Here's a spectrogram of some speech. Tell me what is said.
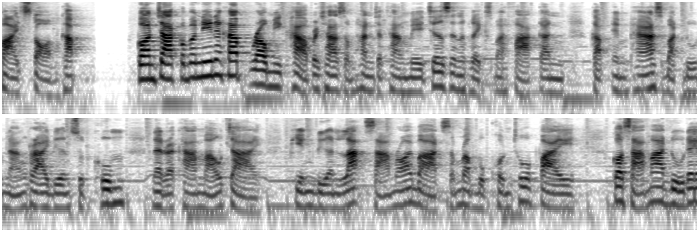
Firestorm ครับ ก่อนจากกันวันนี้นะครับ เรามีข่าวประชาสัมพันธ์จากทาง Major Cineplex มาฝากกันกับ M Pass บัตรดูหนังรายเดือนสุดคุ้ม ในราคาเหมาจ่าย เพียงเดือนละ 300 บาทสำหรับบุคคลทั่วไป ก็สามารถดูได้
